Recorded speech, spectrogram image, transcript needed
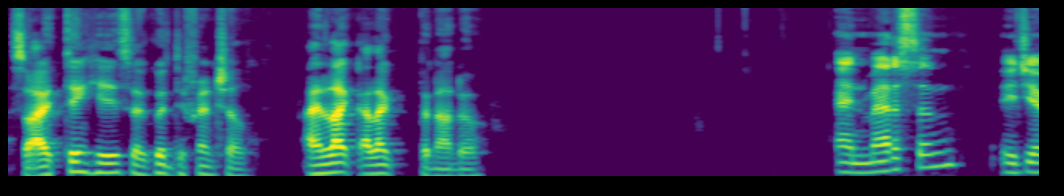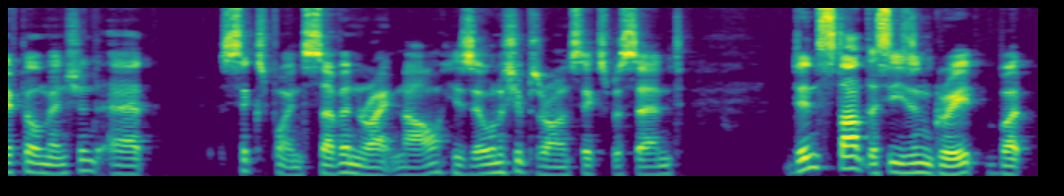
So I think he's a good differential. I like I like Bernardo. And Maddison, AGFL mentioned at 6.7 right now. His ownership's around 6%. Didn't start the season great, but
